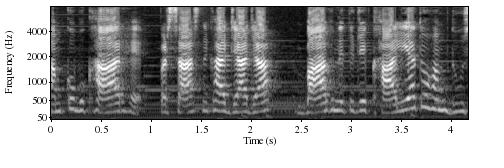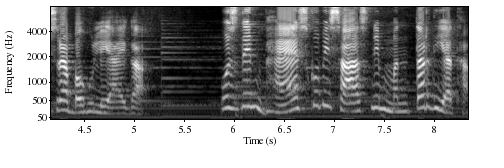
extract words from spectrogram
हमको बुखार है। पर सास ने कहा, जा जा, बाघ ने तुझे खा लिया तो हम दूसरा बहू ले आएगा। उस दिन भैंस को भी सास ने मंत्र दिया था।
